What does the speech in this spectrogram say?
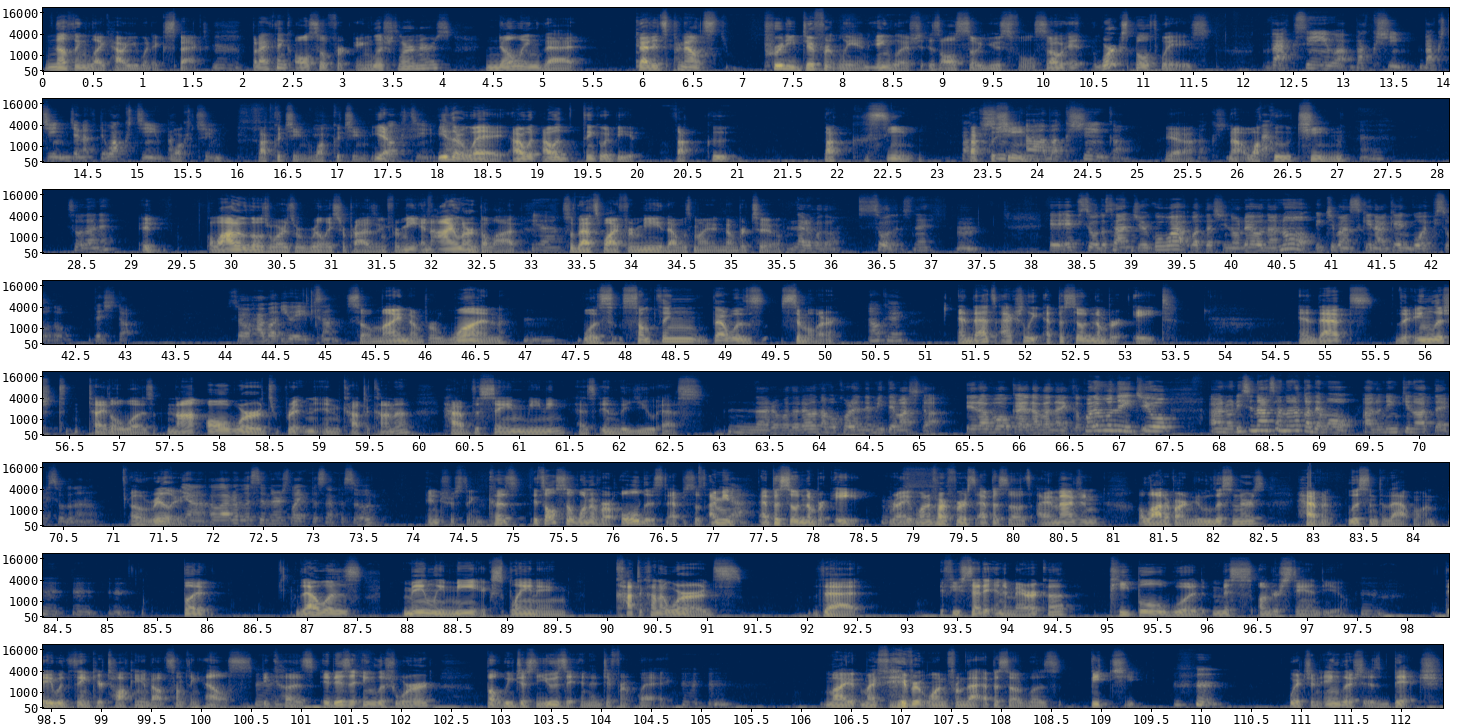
nothing like how you would expect. But I think also for English learners, knowing that that it's pronounced pretty differently in English is also useful. So it works both ways. ワクチンはバクチン、バクチンじゃなくてワクチン、バク Wakuchin. Wakuchin. Wakuchin. Yeah. Wakuchin, Either way, I would I would think it would be vaku vaccine. バクシ Vaccine. ン。あ、バクシンか。 Yeah. Wakuchin. Not wakuchin. そうだね。 It a lot of those words were really surprising for me and I learned a lot. Yeah. So that's why for me that was my number 2. なるほど。そうですね。うん。えーエピソード35は私のレオナの一番好きな言語エピソードでした。So, how about you, Abe さん So my number 1 was something that was similar. ?Okay. and that's actually episode number eight. And that's the English t- title was Not All Words Written in Katakana Have the Same Meaning as in the US. なるほど。レオナもこれね、見てました。選ぼうか選ばないか。これもね、一応、あのリスナーさんの中でもあの人気のあったエピソードなの。 Oh, really? Yeah, a lot of listeners like this episode. Interesting. Because it's also one of our oldest episodes. I mean, Yeah. episode number eight, right? One of our first episodes. I imagine a lot of our new listeners haven't listened to that one. Mm, mm, mm. But that was mainly me explaining katakana words that if you said it in America, people would misunderstand you. They would think you're talking about something else because it is an English word, but we just use it in a different way. My my favorite one from that episode was bichi, which in English is bitch.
